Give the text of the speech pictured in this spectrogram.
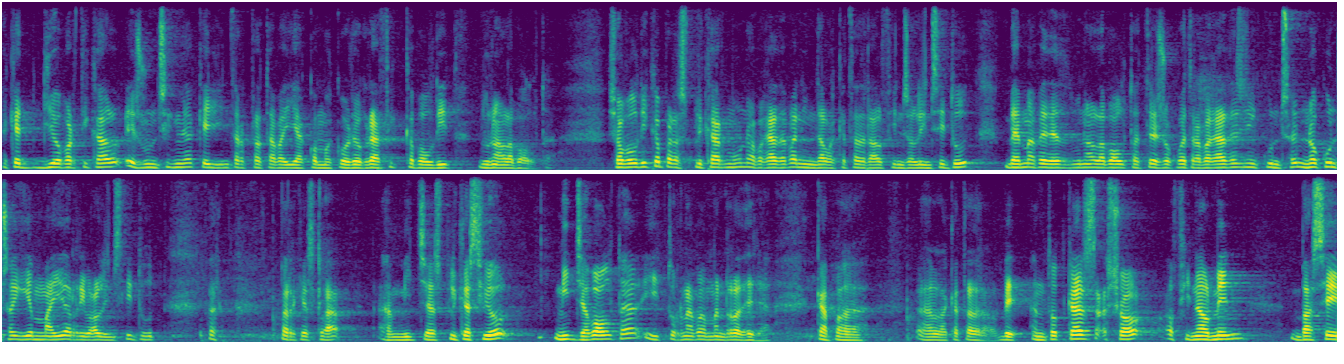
Aquest guió vertical és un signe que ell interpretava ja com a coreogràfic, que vol dir donar la volta. Això vol dir que per explicar-m'ho, una vegada venint de la catedral fins a l'institut, vam haver de donar la volta tres o quatre vegades i no aconseguíem mai arribar a l'institut, perquè, és clar, a mitja explicació, mitja volta i tornàvem enrere cap a, a la catedral. Bé, en tot cas, això finalment va ser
